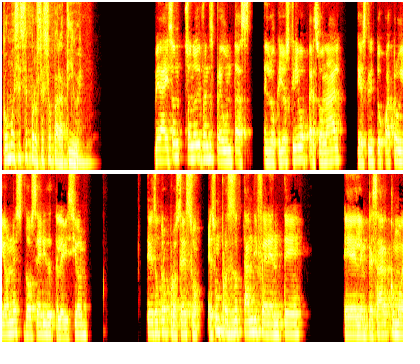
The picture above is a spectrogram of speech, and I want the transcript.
¿Cómo es ese proceso para ti, güey? Mira, ahí son, son dos diferentes preguntas. En lo que yo escribo personal, que he escrito cuatro guiones, dos series de televisión, es otro proceso. Es un proceso tan diferente el empezar como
